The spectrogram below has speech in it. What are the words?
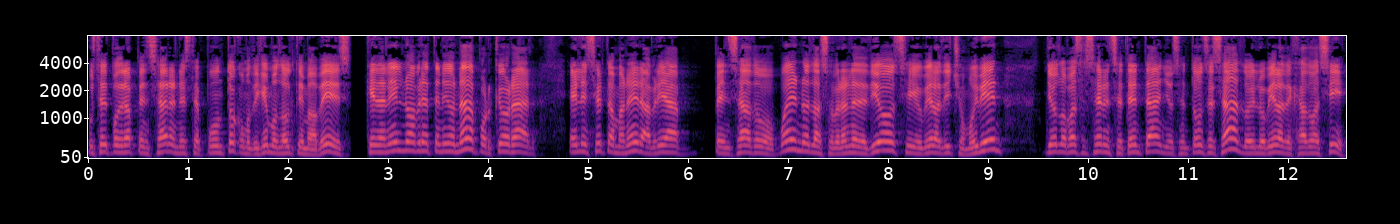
Usted podrá pensar en este punto, como dijimos la última vez, que Daniel no habría tenido nada por qué orar. Él en cierta manera habría pensado, bueno, es la soberanía de Dios y hubiera dicho, muy bien, Dios lo vas a hacer en 70 años, entonces hazlo y lo hubiera dejado así.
